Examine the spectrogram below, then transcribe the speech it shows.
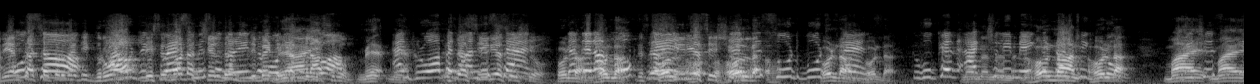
Priyanka oh, sir. Chaturvedi, grow I up. would This is not a request Mr. children's Narendra debate Modi in the to classroom. up May- may- And grow up This and is a serious understand issue. Hold that on, there are hold no on. This is a serious issue. in Hold on, suit boot hold on, friends hold on. who can No, no, actually no, no. make hold the country on, hold grow. On. My, my,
